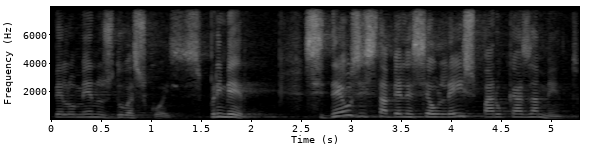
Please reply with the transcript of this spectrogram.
pelo menos duas coisas. Primeiro, se Deus estabeleceu leis para o casamento,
